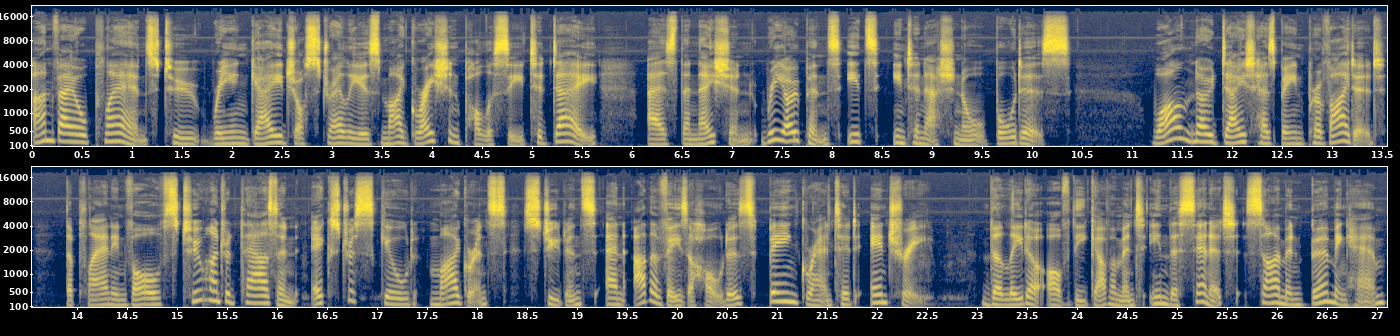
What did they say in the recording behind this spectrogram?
unveil plans to re engage Australia's migration policy today as the nation reopens its international borders. While no date has been provided, the plan involves 200,000 extra skilled migrants, students, and other visa holders being granted entry. The leader of the government in the Senate, Simon Birmingham,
